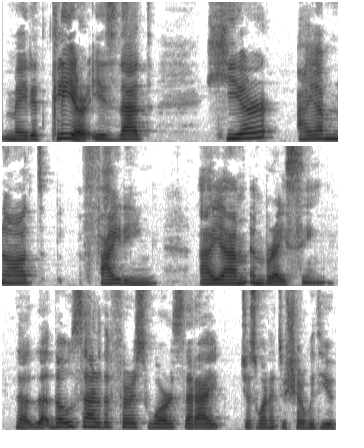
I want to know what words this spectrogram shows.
made it clear is that here I am not fighting, I am embracing. Those are the first words that I just wanted to share with you.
